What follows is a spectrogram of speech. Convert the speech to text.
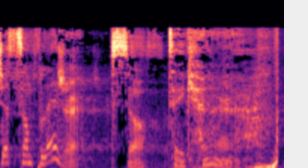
Just some pleasure. So take her.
